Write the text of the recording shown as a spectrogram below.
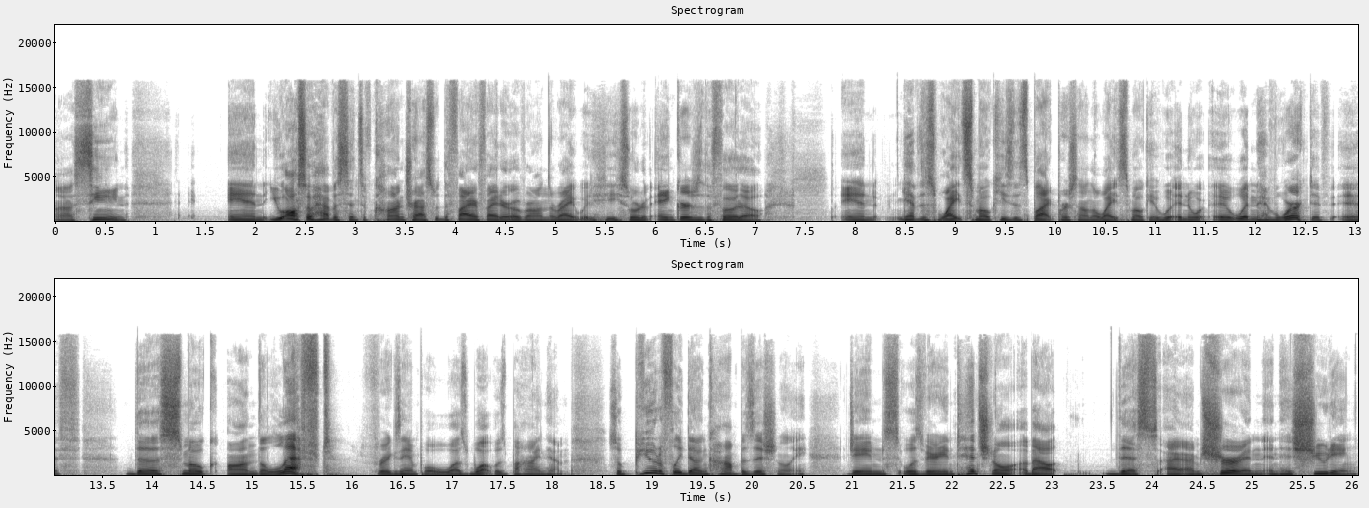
uh, scene. And you also have a sense of contrast with the firefighter over on the right, where he sort of anchors the photo. And you have this white smoke. He's this black person on the white smoke. It, w- it wouldn't have worked if, if the smoke on the left, for example, was what was behind him. So beautifully done compositionally. James was very intentional about this, I, am sure, in, in his shooting.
